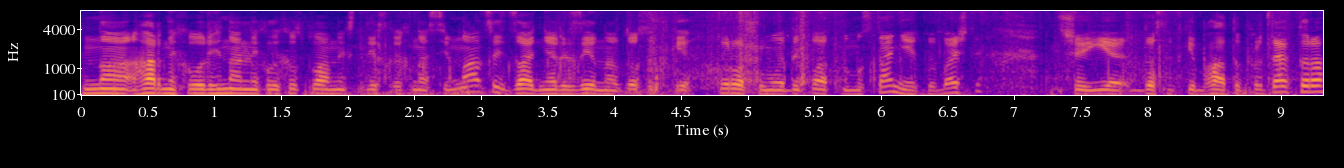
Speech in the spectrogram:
на гарних оригінальних легкосплавних дисках на 17. Задня резина в досить хорошому, адекватному стані, як ви бачите, ще є досить багато протектора.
